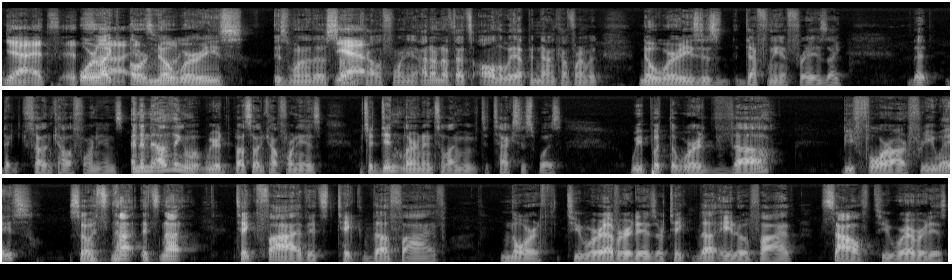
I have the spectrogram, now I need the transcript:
yeah, it's it's or like uh, or no funny. worries is one of those Southern yeah. California. I don't know if that's all the way up and down California, but no worries is definitely a phrase like that that Southern Californians. And then the other thing weird about Southern California is, which I didn't learn until I moved to Texas, was we put the word the before our freeways. So it's not it's not take five, it's take the five north to wherever it is, or take the 805 south to wherever it is.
